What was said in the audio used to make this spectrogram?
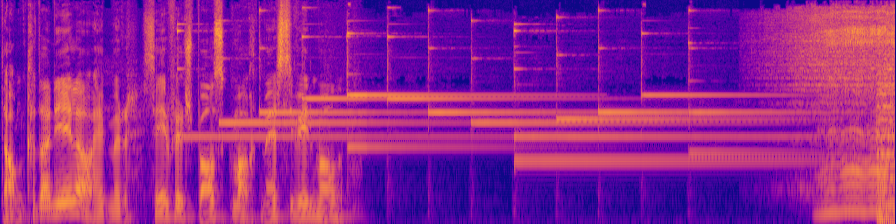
Danke Daniela, hat mir sehr viel Spass gemacht. Merci vielmals. don't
